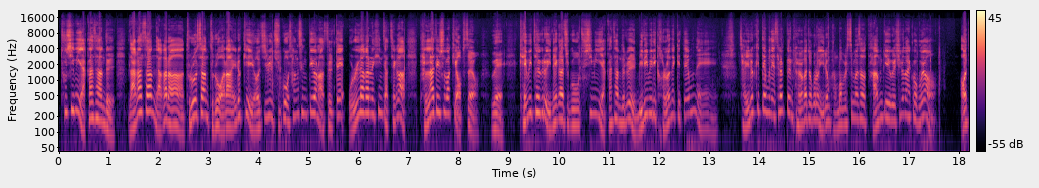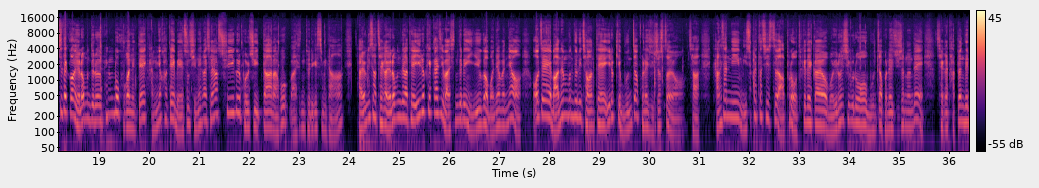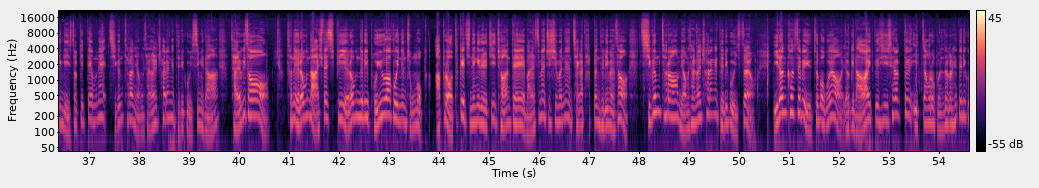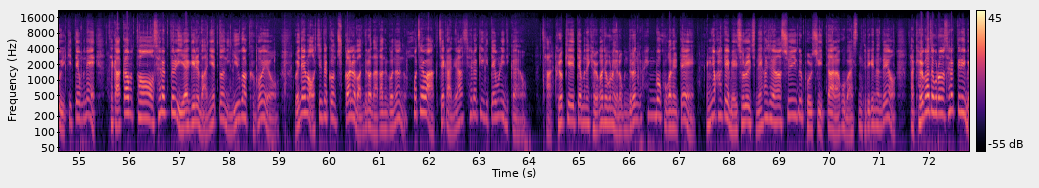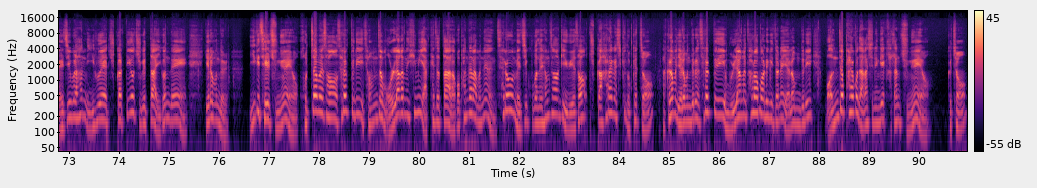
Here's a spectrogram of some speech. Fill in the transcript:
투심이 약한 사람들 나갈 사람 나가라 들어올 사람 들어와라 이렇게 여지를 주고 상승 뛰어났을 때 올라가는 힘 자체가 달라질 수밖에 없어요 왜? 개미털기로 인해 가지고 투심이 약한 사람들을 미리미리 걸러냈기 때문에 자 이렇기 때문에 세력들은 결과적으로 이런 방법을 쓰면서 다음 계획을 실현할 거고요 어찌됐건 여러분들은 횡보 구간일 때 강력하게 매수 진행하셔야 수익을 볼 수 있다라고 말씀드리겠습니다. 자, 여기서 제가 여러분들한테 이렇게까지 말씀드리는 이유가 뭐냐면요. 어제 많은 분들이 저한테 이렇게 문자 보내주셨어요. 자, 강사님, 이수페타치스 앞으로 어떻게 될까요? 뭐 이런 식으로 문자 보내주셨는데 제가 답변 드린 게 있었기 때문에 지금처럼 영상을 촬영해 드리고 있습니다. 자, 여기서 저는 여러분도 아시다시피 여러분들이 보유하고 있는 종목 앞으로 어떻게 진행이 될지 저한테 말씀해 주시면은 제가 답변 드리면서 지금처럼 영상을 촬영해 드리고 있어요. 이런 컨셉의 유튜버고요. 여기 나와 있듯이 세력들 입장으로 분석을 해드리고 있기 때문에 제가 아까부터 세력들 이야기를 많이 했던 이유가 그거예요. 왜냐면 어찌됐건 주가를 만들어 나가는 거는 호재와 악재가 아니라 세력이기 때문이니까요. 자, 그렇기 때문에 결과적으로 여러분들은 횡보 구간일 때 강력하게 매수를 진행하셔야 수익을 볼 수 있다라고 말씀드리겠는데요. 자, 결과적으로는 세력들이 매집을 한 이후에 주가 띄워주겠다 이건데 여러분들 이게 제일 중요해요. 고점에서 세력들이 점점 올라가는 힘이 약해졌다라고 판단하면은 새로운 매직 구간을 형성하기 위해서 주가 하락을 시켜 놓겠죠. 아, 그러면 여러분들은 세력들이 물량을 털어버리기 전에 여러분들이 먼저 팔고 나가시는 게 가장 중요해요. 그쵸?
